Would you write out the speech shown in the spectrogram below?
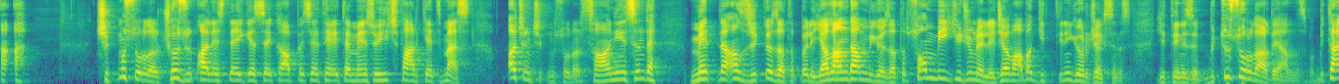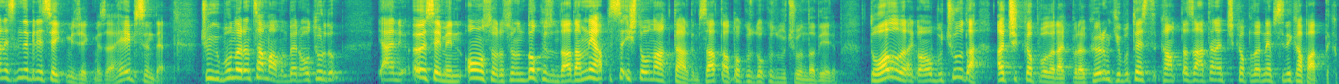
Aa, Çıkmış soruları çözün. ALES, DGS, KPSS, TYT, MSU hiç fark etmez. Açın çıkmış soruları saniyesinde metne azıcık göz atıp böyle yalandan bir göz atıp son bir iki cümleyle cevaba gittiğini göreceksiniz. Gittiğinizi. Bütün sorularda yalnız bu. Bir tanesinde bile sekmeyecek mesela. Hepsinde. Çünkü bunların tamamını ben oturdum. Yani ÖSYM'nin 10 sorusunun 9'unda adam ne yaptıysa işte onu aktardım. Hatta 9 9.5'unda diyelim. Doğal olarak ama buçuğu da açık kapı olarak bırakıyorum ki bu test kampta zaten açık kapıların hepsini kapattık.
